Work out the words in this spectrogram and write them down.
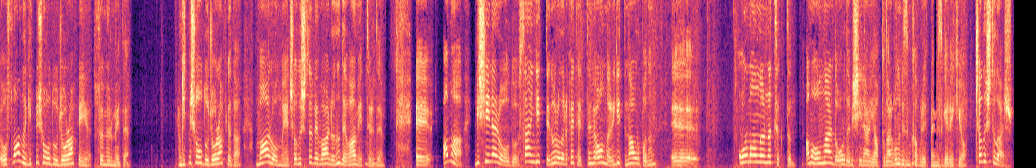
Osmanlı gitmiş olduğu coğrafyayı sömürmedi. Gitmiş olduğu coğrafyada var olmaya çalıştı ve varlığını devam ettirdi. Ee, ama bir şeyler oldu. Sen gittin oraları fethettin ve onları gittin Avrupa'nın e, ormanlarına tıktın. Ama onlar da orada bir şeyler yaptılar. Bunu bizim kabul etmemiz gerekiyor. Çalıştılar,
